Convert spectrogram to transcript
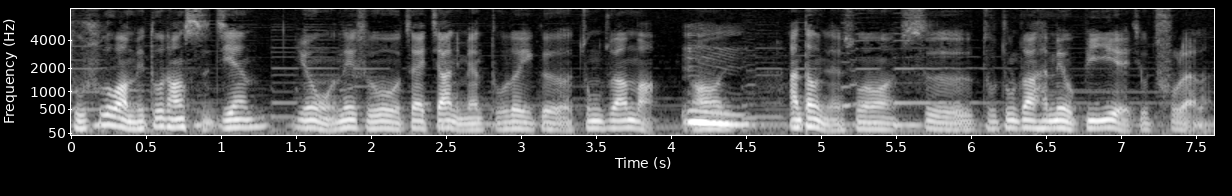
读书的话没多长时间，因为我那时候在家里面读了一个中专嘛，然后。按道理来说是读中专还没有毕业就出来了，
